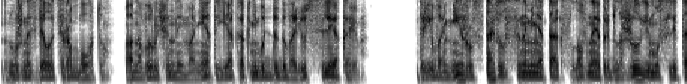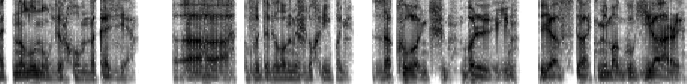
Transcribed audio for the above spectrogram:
«Нужно сделать работу, а на вырученные монеты я как-нибудь договорюсь с лекарем. Древомир уставился на меня так, словно я предложил ему слетать на Луну верхом на козе. «Ага», — выдавил он между хрипами. «Закончим, блин. Я встать не могу, Яры.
